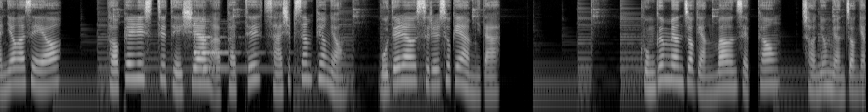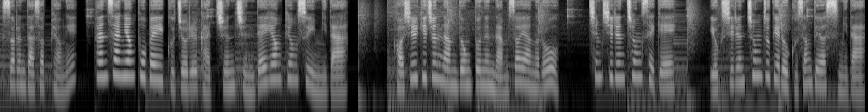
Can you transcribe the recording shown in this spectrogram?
안녕하세요. 더 팰리스트 대시양 아파트 43평형 모델하우스를 소개합니다. 공급 면적 약 43평, 전용 면적 약 35평의 판상형 포베이 구조를 갖춘 준대형 평수입니다. 거실 기준 남동 또는 남서향으로 침실은 총 3개, 욕실은 총 2개로 구성되었습니다.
